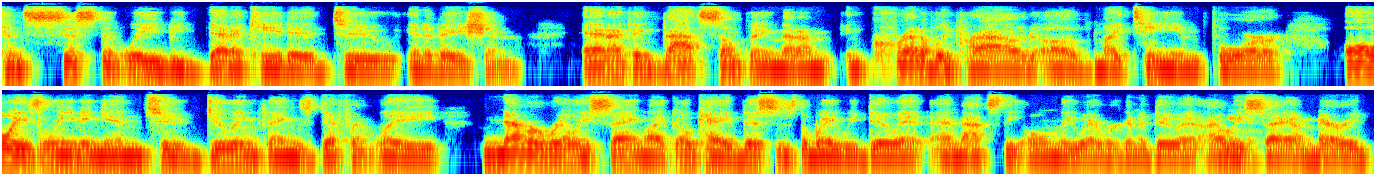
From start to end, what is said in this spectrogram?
consistently be dedicated to innovation. And I think that's something that I'm incredibly proud of my team for always leaning into doing things differently, never really saying, like, okay, this is the way we do it. And that's the only way we're going to do it. I always say I'm married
